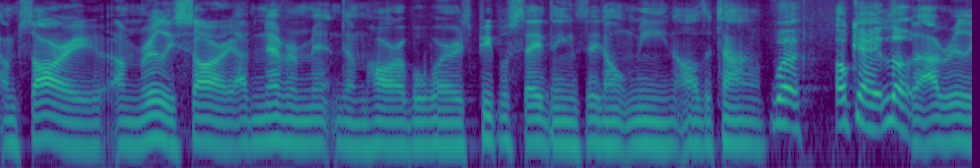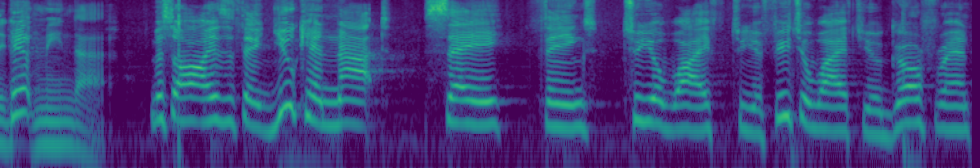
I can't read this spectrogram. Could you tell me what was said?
I'm sorry. I'm really sorry. I've never meant them horrible words. People say things they don't mean all the time, Well, okay, look. but I really Here- didn't mean that. Mr. Hall, here's the thing. You cannot say things to your wife, to your future wife, to your girlfriend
